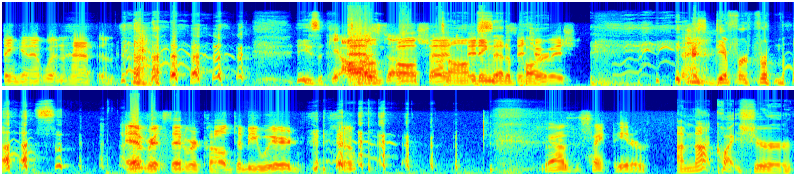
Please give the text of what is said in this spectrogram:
thinking it wouldn't happen. He's Get all As this Paul said, Tom fitting set the apart. Situation. he's different from us. Everett said we're called to be weird. So That was the St. Peter. I'm not quite sure,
